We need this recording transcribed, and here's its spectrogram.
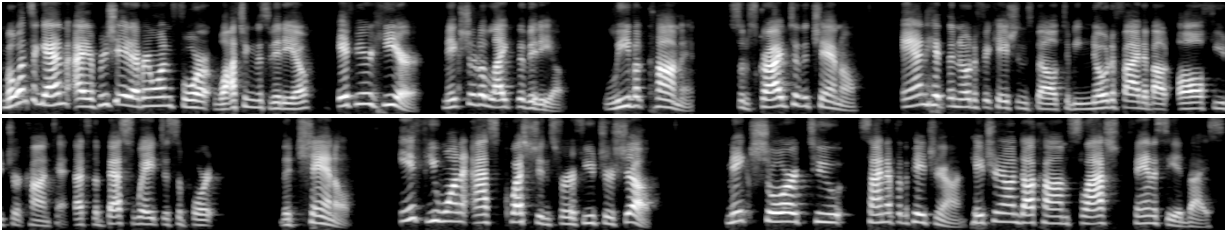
but once again, I appreciate everyone for watching this video. If you're here, make sure to like the video, leave a comment, subscribe to the channel, and hit the notifications bell to be notified about all future content. That's the best way to support the channel. If you want to ask questions for a future show, make sure to sign up for the Patreon, patreon.com slash fantasy advice.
